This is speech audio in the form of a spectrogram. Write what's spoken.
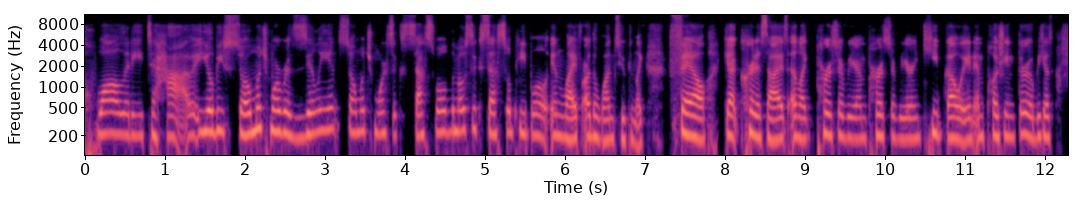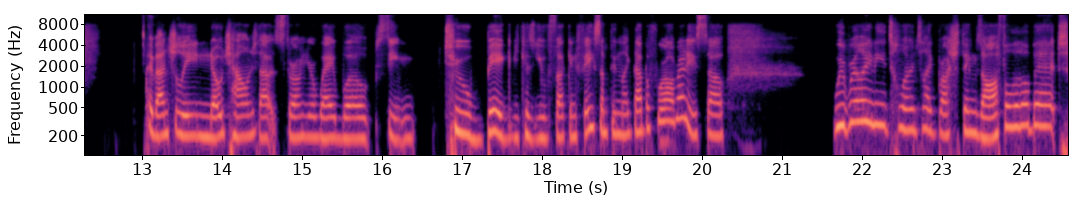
quality to have. You'll be so much more resilient, so much more successful. The most successful people in life are the ones who can like fail, get criticized, and like persevere and persevere and keep going and pushing through because eventually no challenge that's thrown your way will seem too big because you fucking faced something like that before already. So we really need to learn to like brush things off a little bit.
